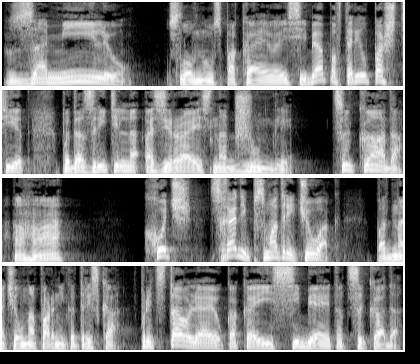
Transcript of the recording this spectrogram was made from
«За милю», — словно успокаивая себя, повторил паштет, подозрительно озираясь на джунгли. «Цикада, ага». «Хочешь, сходи, посмотри, чувак», — подначил напарника треска. «Представляю, какая из себя эта цикада.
